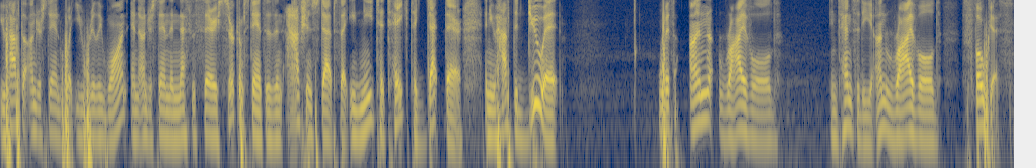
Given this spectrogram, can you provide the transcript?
You have to understand what you really want and understand the necessary circumstances and action steps that you need to take to get there. And you have to do it with unrivaled intensity, unrivaled focus.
